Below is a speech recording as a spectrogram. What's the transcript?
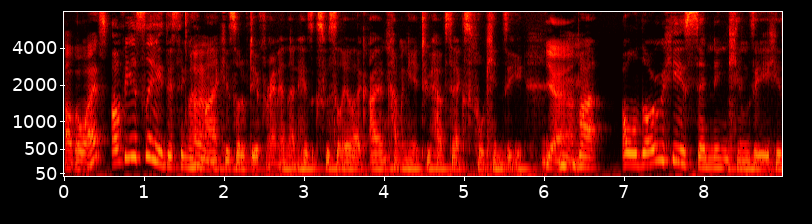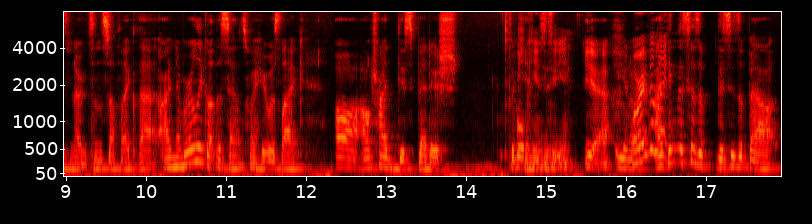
otherwise. Obviously, this thing with Mike is sort of different in that he's explicitly like, I am coming here to have sex for Kinsey. Yeah. Hmm. But although he is sending Kinsey his notes and stuff like that, I never really got the sense where he was like, "Oh, I'll try this fetish for, For Kinsey." Kinsey. Yeah. You know, or even I think this is a this is about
